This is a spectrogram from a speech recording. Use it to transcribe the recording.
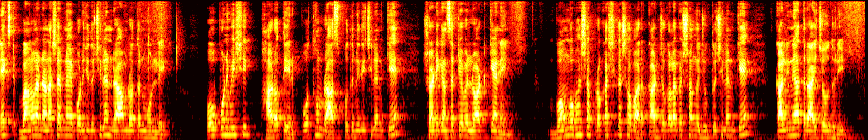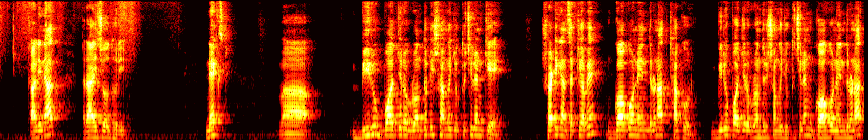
নেক্সট বাংলা নানা সাহেব নামে পরিচিত ছিলেন রামরতন মল্লিক। ঔপনিবেশিক ভারতের প্রথম রাজপ্রতিনিধি ছিলেন কে? সঠিক অ্যান্সারটি হবে লর্ড ক্যানিং। বঙ্গভাষা প্রকাশিকা সভার কার্যকলাপের সঙ্গে যুক্ত ছিলেন কে? কালীনাথ রায়চৌধুরী। কালীনাথ রায়চৌধুরী। নেক্সট বিরূপ বজ্র গ্রন্থটির সঙ্গে যুক্ত ছিলেন কে? সঠিক অ্যান্সারটি হবে গগনেন্দ্রনাথ ঠাকুর। বিরূপ বজ্র গ্রন্থটির সঙ্গে যুক্ত ছিলেন গগনেন্দ্রনাথ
